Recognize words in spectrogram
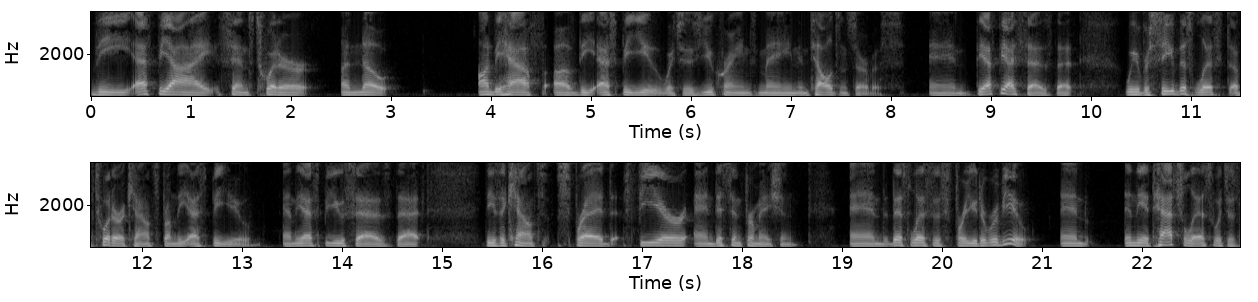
the FBI sends Twitter a note on behalf of the SBU, which is Ukraine's main intelligence service. And the FBI says that We've received this list of Twitter accounts from the SBU, and the SBU says that these accounts spread fear and disinformation, and this list is for you to review. And in the attached list, which is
